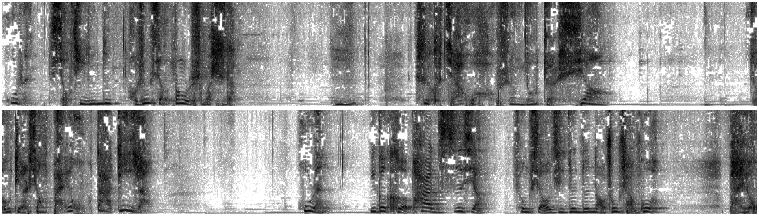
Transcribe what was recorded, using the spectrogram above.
忽然，小鸡墩墩好像想到了什么似的。嗯，这个家伙好像有点像，有点像白虎大帝呀。忽然，一个可怕的思想从小鸡墩墩脑中闪过：白虎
